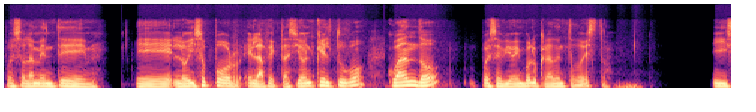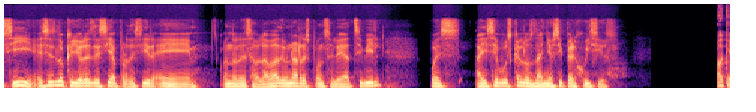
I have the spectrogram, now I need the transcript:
pues solamente eh, lo hizo por la afectación que él tuvo cuando pues se vio involucrado en todo esto. Y sí, eso es lo que yo les decía, por decir, eh, cuando les hablaba de una responsabilidad civil, pues ahí se buscan los daños y perjuicios. Ok,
